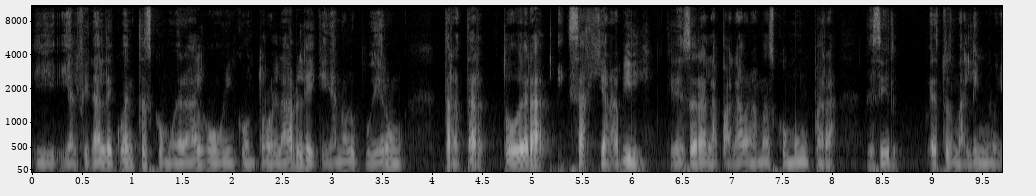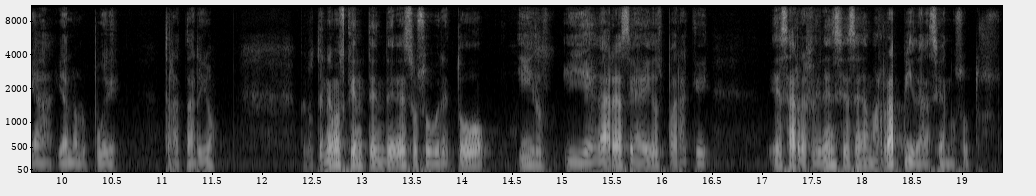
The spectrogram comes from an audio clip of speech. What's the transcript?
y, al final de cuentas como era algo incontrolable que ya no lo pudieron tratar, todo era exagerabil que esa era la palabra más común para decir esto es maligno, ya, ya no lo pude tratar yo. Pero tenemos que entender eso, sobre todo ir y llegar hacia ellos para que esa referencia sea más rápida hacia nosotros,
